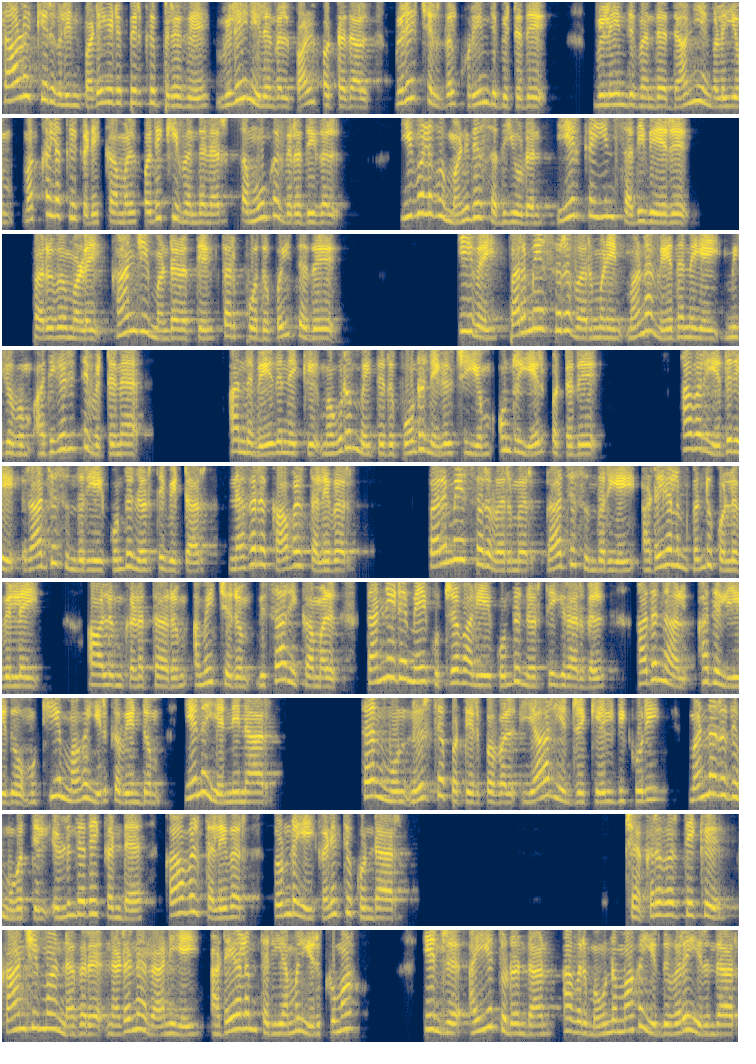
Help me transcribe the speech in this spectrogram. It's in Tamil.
சாளுக்கியர்களின் படையெடுப்பிற்கு பிறகு விளைநிலங்கள் பாழ்பட்டதால் விளைச்சல்கள் குறைந்து விட்டது. விளைந்து வந்த தானியங்களையும் மக்களுக்கு கிடைக்காமல் பதுக்கி வந்தனர் சமூக விரோதிகள். இவ்வளவு மனித சதியுடன் இயற்கையின் சதி வேறு. பருவமழை காஞ்சி மண்டலத்தில் தற்போது பொய்த்தது. இவை பரமேஸ்வரவர்மனின் மனவேதனையை மிகவும் அதிகரித்து விட்டன அந்த வேதனைக்கு மகுடம் வைத்தது போன்ற நிகழ்ச்சியும் ஒன்று ஏற்பட்டது. அவர் எதிரே ராஜசுந்தரியை கொண்டு நிறுத்திவிட்டார் நகர காவல் தலைவர். பரமேஸ்வரவர்மர் ராஜசுந்தரியை அடையாளம் கண்டு கொள்ளவில்லை. ஆளும் கணத்தாரும் அமைச்சரும் விசாரிக்காமல் தன்னிடமே குற்றவாளியை கொண்டு நிறுத்துகிறார்கள். அதனால் அதில் ஏதோ முக்கியமாக இருக்க வேண்டும் என எண்ணினார். தன் முன் நிறுத்தப்பட்டிருப்பவள் யார் என்ற கேள்விக்குறி மன்னரது முகத்தில் எழுந்ததைக் கண்ட காவல் தலைவர் தொண்டையை கணித்துக் கொண்டார். சக்கரவர்த்திக்கு காஞ்சிமா நகர நடன ராணியை அடையாளம் தெரியாமல் இருக்குமா? என்ற ஐயத்துடன் தான் அவர் மௌனமாக இதுவரை இருந்தார்.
